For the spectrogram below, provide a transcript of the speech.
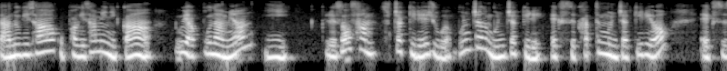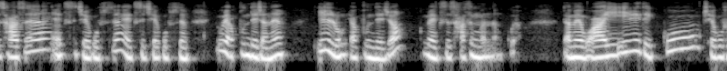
나누기 4 곱하기 3이니까 요 약분하면 2 그래서 3 숫자끼리 해주고요. 문자는 문자끼리 x 같은 문자끼리요. x 4승, x 제곱승, x 제곱승 요 약분되잖아요. 1로 약분되죠. 그럼 x 4승만 남고요. 그 다음에 y 1이 있고 제곱,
